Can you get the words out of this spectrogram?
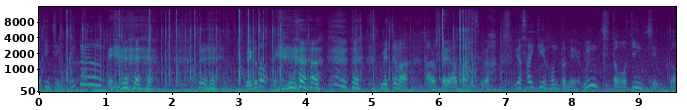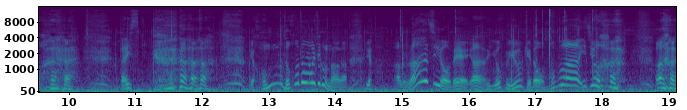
おちんちんくるくるって、どういうこと？って。めっちゃまああの2人はあったんですけど。いや最近本当ねうんちとおちんちんと 大好き。いやほんまどこで覚えてくるんだろうな？いやあのラジオでいやよく言うけど僕は一応あ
